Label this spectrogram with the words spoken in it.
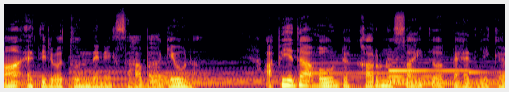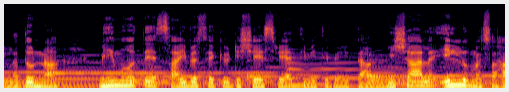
මා ඇතිලිව තුන් දෙනෙක් සහභාගි වුණා. අපි එදා ඔවුන්ට කරුණු සහිතව පැහැදිලි කරලා දුන්නා මෙහමොතේ සයිබ සෙකුටි ශේත්‍රය ඇතිවිතිබෙන ඉතා විශාල ඉල්ලුම සහ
